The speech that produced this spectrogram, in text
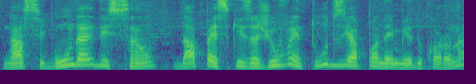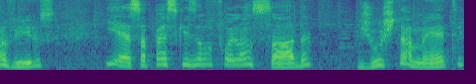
na segunda edição da pesquisa Juventudes e a Pandemia do Coronavírus. E essa pesquisa ela foi lançada justamente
